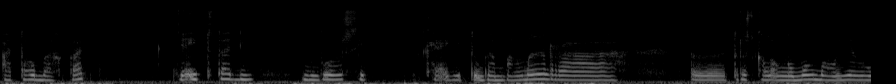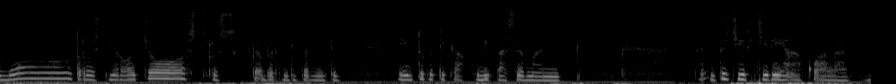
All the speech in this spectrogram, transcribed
atau bahkan ya itu tadi impulsif. Kayak gitu gampang marah e, terus kalau ngomong maunya ngomong terus nyerocos terus gak berhenti berhenti nah itu ketika aku di fase manik. Nah itu ciri-ciri yang aku alami.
